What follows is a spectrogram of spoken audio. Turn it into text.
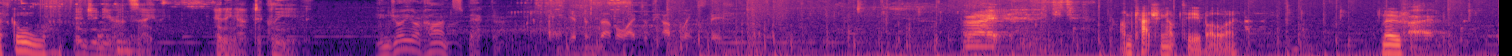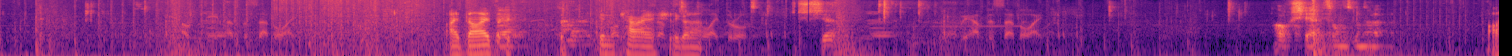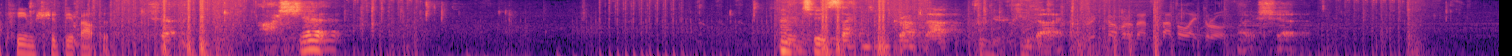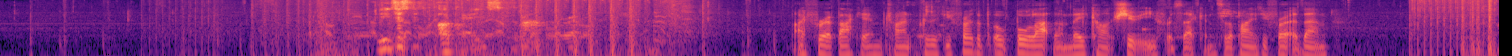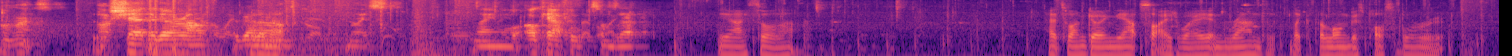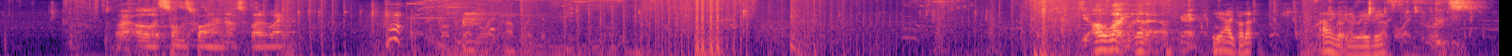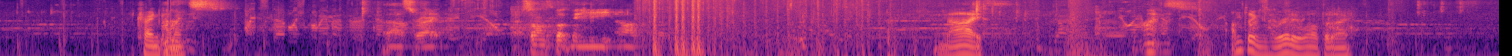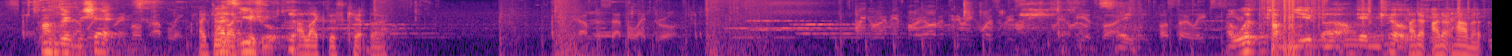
Let's go. Engineer on site. Heading out to clean. Enjoy your hunt, Spectre. Get the satellite to the uplink station. Alright. I'm catching up to you, by the way. Move. Alright. Our team the satellite. I died. Okay. The fucking carrier should have got out. Satellite. Shit. We have the satellite. Oh shit, someone's gonna. Our team should be about to. Shit. Ah shit. Two seconds, we grab that. You die. Recover that satellite drone. Oh shit. Our team has You just. Okay, just ran for it. I threw it back at him, trying because if you throw the ball at them, they can't shoot at you for a second. So the plan is you throw it at them. Oh nice. Oh shit, they're going around. They're going around. Nice. Nine more. Oh careful, someone's there. Yeah, I saw that. That's why I'm going the outside way and round like the longest possible route. Right, oh, there's someone spawning us, by the way. Remote satellite uplink is Oh, wait, you got it. Okay. cool. Yeah, I got it. And I got UAV. Satellite drone. Nice. Train coming. Nice. That's right. Someone's got the. Oh, Nice. nice. I'm doing really well today. I'm doing shit. I do As like usual. This, I like this kit though. We have the satellite drone. Be advised. Hostile HC. I would cover you, but I'm getting killed. I don't I don't have it.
